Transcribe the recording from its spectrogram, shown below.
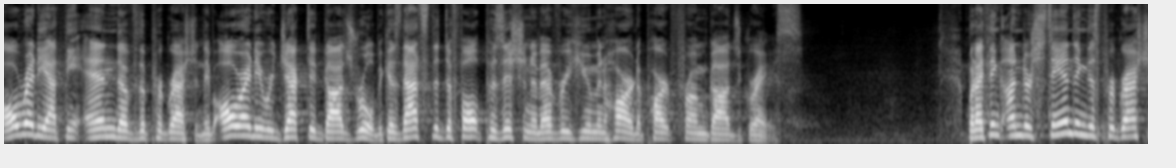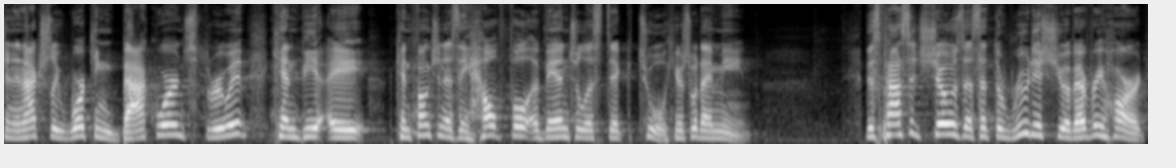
already at the end of the progression. They've already rejected God's rule because that's the default position of every human heart apart from God's grace. But I think understanding this progression and actually working backwards through it can be a can function as a helpful evangelistic tool. Here's what I mean. This passage shows us that the root issue of every heart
